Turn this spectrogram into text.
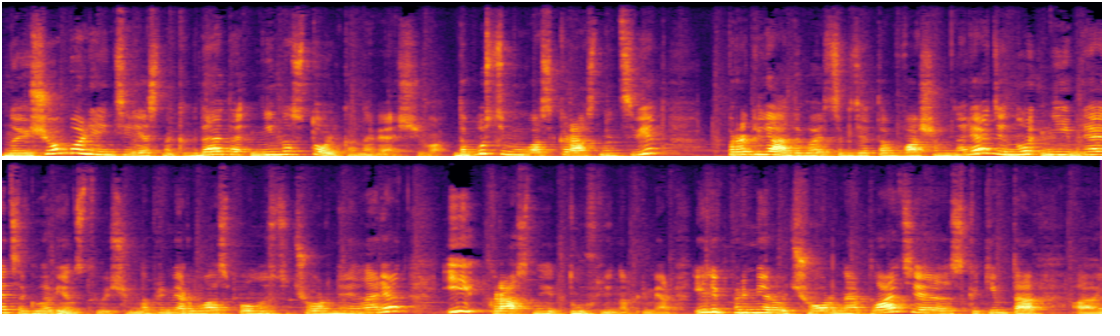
Но еще более интересно, когда это не настолько навязчиво. Допустим, у вас красный цвет, проглядывается где-то в вашем наряде, но не является главенствующим. Например, у вас полностью черный наряд и красные туфли, например. Или, к примеру, черное платье с каким-то а,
